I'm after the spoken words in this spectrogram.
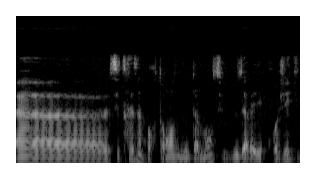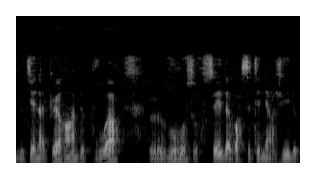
Euh, c'est très important, notamment si vous avez des projets qui vous tiennent à cœur, hein, de pouvoir euh, vous ressourcer, d'avoir cette énergie, de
